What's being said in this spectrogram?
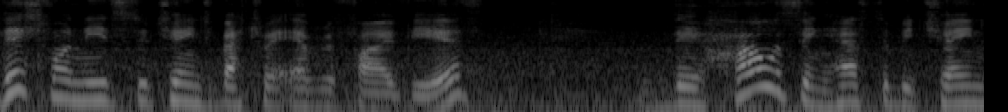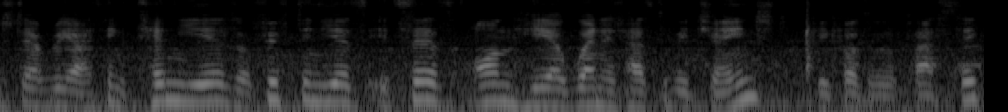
This one needs to change battery every five years. The housing has to be changed every, I think, 10 years or 15 years. It says on here when it has to be changed because of the plastic.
